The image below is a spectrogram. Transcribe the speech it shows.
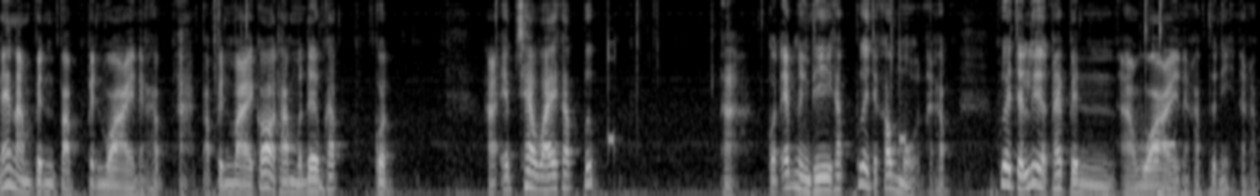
แนะนำเป็นปรับเป็น Y นะครับปรับเป็น Y ก็ทำเหมือนเดิมครับ กด F แช่ไว้ครับปุ๊บกด F 1ทีครับเพื่อจะเข้าโหมดนะครับ เพื่อจะเลือกให้เป็น Y นะครับตัวนี้นะครับ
